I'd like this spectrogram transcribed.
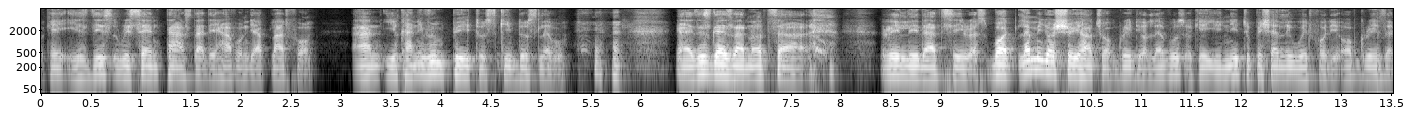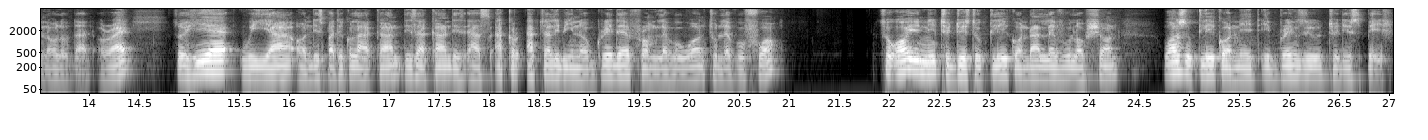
Okay, is this recent task that they have on their platform? And you can even pay to skip those level. Guys these guys are not uh, really that serious. But let me just show you how to upgrade your levels okay? You need to patiently wait for the upgrades and all of that all right? So here we are on this particular account. This account is, has actually been upgraded from level 1 to level 4 so all you need to do is to click on that level option. Once you click on it it brings you to this page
